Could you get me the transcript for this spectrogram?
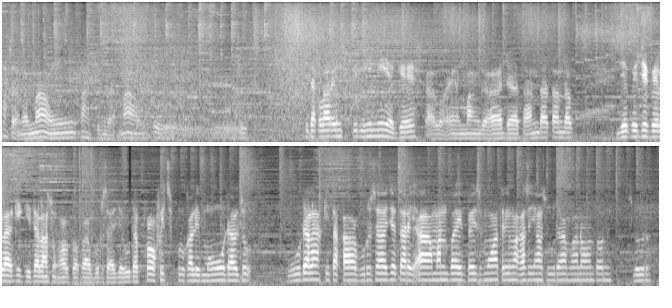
Masa nggak mau? Aduh nggak mau tuh. Kita kelarin spin ini ya guys. Kalau emang nggak ada tanda-tanda JP-JP lagi kita langsung auto kabur saja. Udah profit 10 kali modal cuk. Udahlah kita kabur saja. Cari aman bye bye semua. Terima kasih yang sudah menonton seluruh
